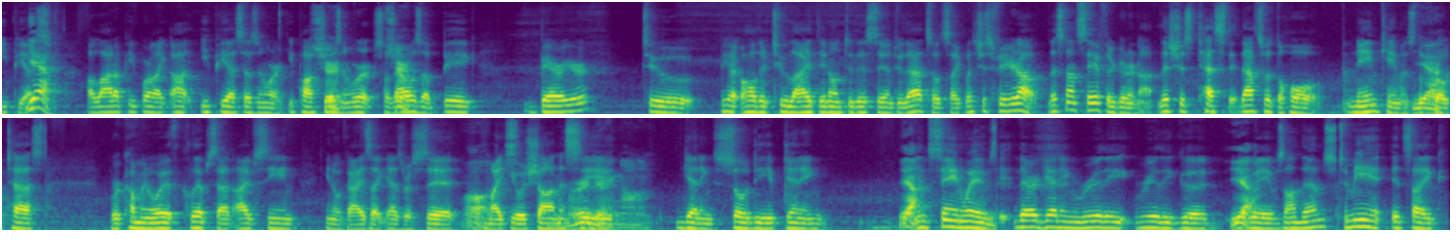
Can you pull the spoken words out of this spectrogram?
EPS. Yeah. A lot of people are like, ah, oh, EPS doesn't work, epoxy Sure. doesn't work. So Sure. that was a big barrier to be like, oh, they're too light, they don't do this, they don't do that. So it's like, let's just figure it out. Let's not say if they're good or not. Let's just test it. That's what the whole name came as the Yeah. pro test. We're coming away with clips that I've seen, you know, guys like Ezra Sitt, Oh, Mikey O'Shaughnessy getting so deep, getting Yeah, insane waves. They're getting really, really good Yeah. waves on them. So to me, it's like,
